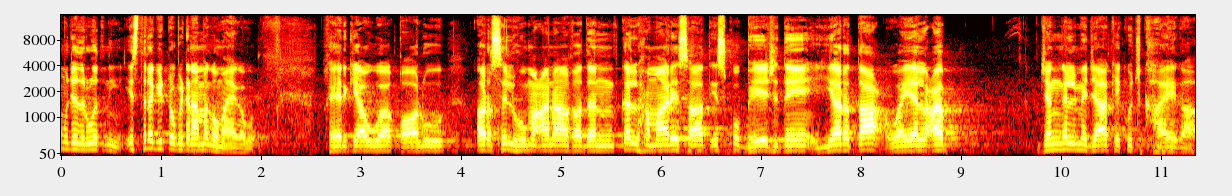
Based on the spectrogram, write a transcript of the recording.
مجھے ضرورت نہیں اس طرح کی ٹوپی ڈرامہ گھمائے گا وہ خیر کیا ہوا قالو ارسل ہمانا غدن کل ہمارے ساتھ اس کو بھیج دیں یرتا ویل اب جنگل میں جا کے کچھ کھائے گا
